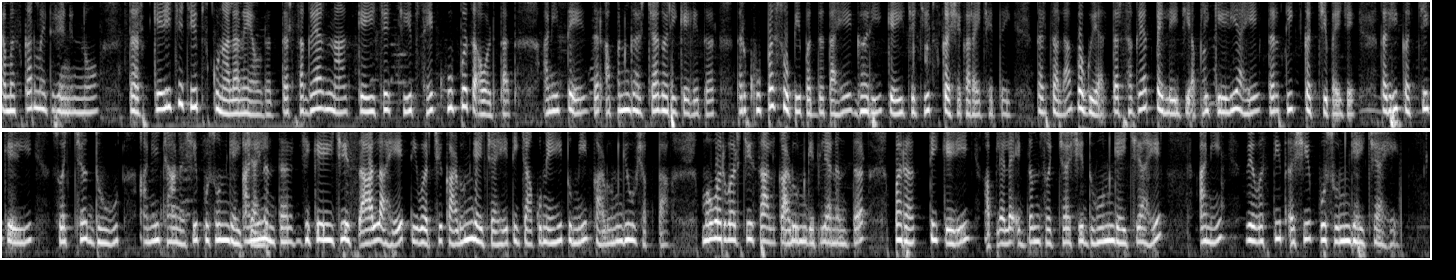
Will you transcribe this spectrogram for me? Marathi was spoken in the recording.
नमस्कार मैत्रिणींनो. तर केळीचे चिप्स कुणाला नाही आवडत तर सगळ्यांनाच केळीचे चिप्स हे खूपच आवडतात. आणि ते जर आपण घरच्या घरी केले तर तर खूपच सोपी पद्धत आहे घरी केळीचे चिप्स कसे करायचे ते. तर चला बघूयात. तर सगळ्यात पहिले जी आपली केळी आहे तर ती कच्ची पाहिजे. तर ही कच्ची केळी स्वच्छ धुवून आणि छान अशी पुसून घ्यायची आणि नंतर जी केळीची साल आहे ती वरची काढून घ्यायची आहे. ती चाकूनेही तुम्ही काढून घेऊ शकता. मग वरवरची साल काढून घेतल्यानंतर परत ती केळी आपल्याला एकदम स्वच्छ अशी धुवून घ्यायची आहे आणि व्यवस्थित अशी पुसून घ्यायची आहे.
